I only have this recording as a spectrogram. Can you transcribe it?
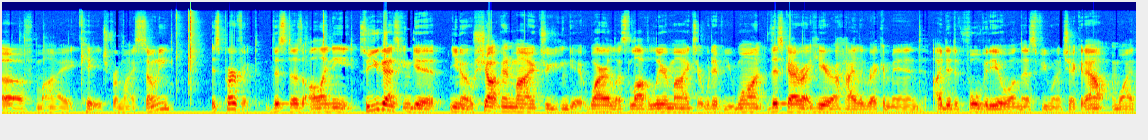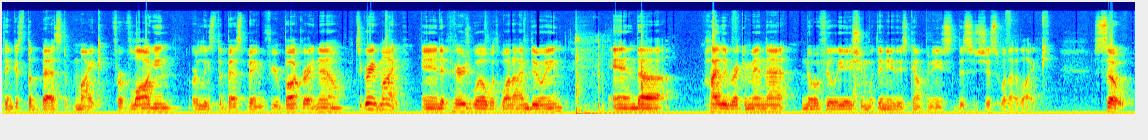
of my cage for my Sony is perfect. This does all I need. So you guys can get, you know, shotgun mics or you can get wireless lavalier mics or whatever you want. This guy right here, I highly recommend. I did a full video on this if you want to check it out and why I think it's the best mic for vlogging or at least the best bang for your buck right now. It's a great mic and it pairs well with what I'm doing and uh, highly recommend that. No affiliation with any of these companies. This is just what I like. So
